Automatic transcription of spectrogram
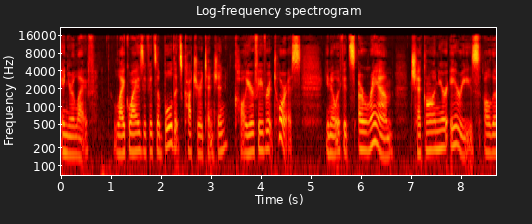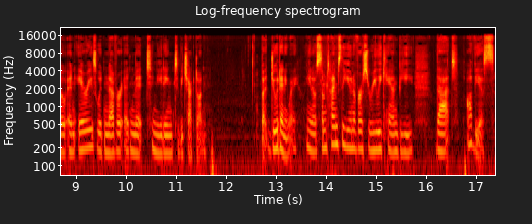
in your life. Likewise, if it's a bull that's caught your attention, call your favorite Taurus. You know, if it's a ram, check on your Aries, although an Aries would never admit to needing to be checked on but do it anyway. You know, sometimes the universe really can be that obvious.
